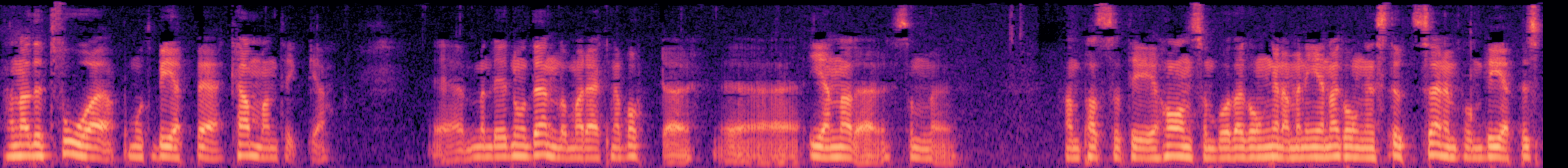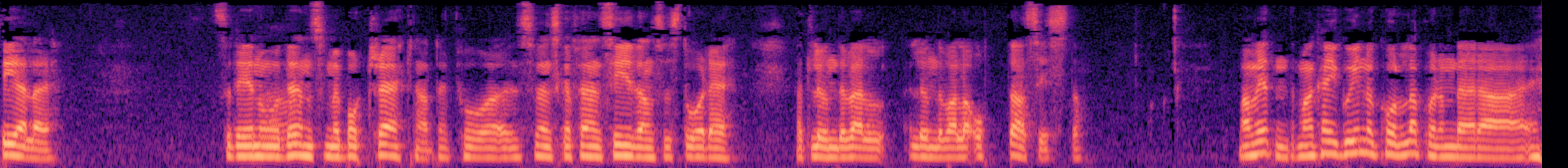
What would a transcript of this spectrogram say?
han hade två mot BP, kan man tycka. Eh, Men det är nog den de har räknat bort där. Eh, ena där som eh, han passade till Hansson båda gångerna men ena gången studsar den på en BP-spelare. Så det är nog Ja. den som är borträknad. På svenska fansidan så står det att Lundevall, har åtta assist då. Man vet inte, man kan ju gå in och kolla på den där,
